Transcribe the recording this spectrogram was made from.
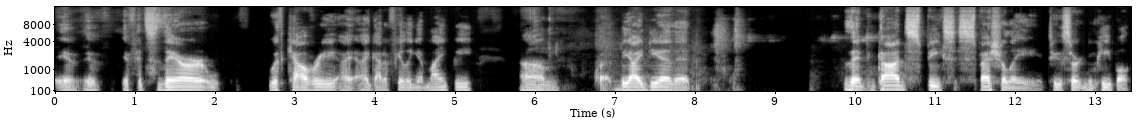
if if, if it's there with Calvary. I, I got a feeling it might be, um, but the idea that that God speaks specially to certain people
